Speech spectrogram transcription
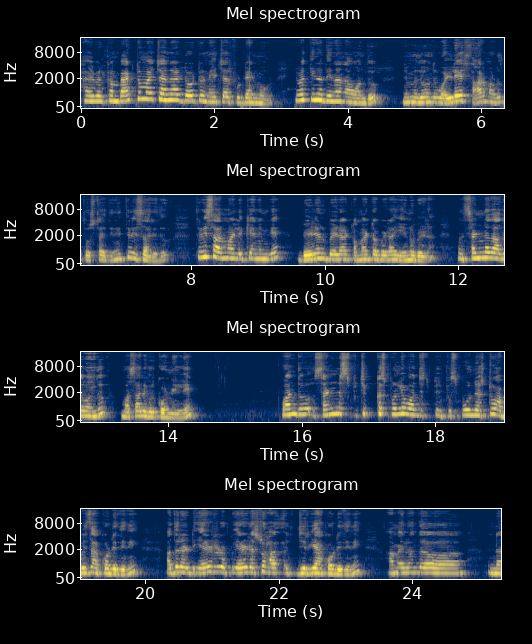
Hi welcome back to my channel do to nature food and more ಇವತ್ತಿನ ದಿನ ನಾವೊಂದು, ನಿಮ್ಮದು ಒಂದು ಒಳ್ಳೆಯ ಸಾರು ಮಾಡೋದು ತೋರಿಸ್ತಾ ಇದ್ದೀನಿ. ತಿಳಿ ಸಾರಿದು ತಿಳಿ ಸಾರು ಮಾಡಲಿಕ್ಕೆ ನಿಮಗೆ ಬೇಳೆನೂ ಬೇಡ, ಟೊಮ್ಯಾಟೊ ಬೇಡ, ಏನೂ ಬೇಡ. ಒಂದು ಸಣ್ಣದಾದ ಒಂದು ಮಸಾಲೆ ಹುರ್ಕೊಂಡಿಲ್ಲಿ ಒಂದು ಸಣ್ಣ ಚಿಕ್ಕ ಸ್ಪೂನಲ್ಲಿ ಒಂದು ಸ್ಪೂ- ಸ್ಪೂನಷ್ಟು ಅಬಿಸ ಹಾಕ್ಕೊಂಡಿದ್ದೀನಿ. ಅದರ ಎರಡು ಎರಡಷ್ಟು ಜೀರಿಗೆ ಹಾಕ್ಕೊಂಡಿದ್ದೀನಿ. ಆಮೇಲೆ ಒಂದು, ನಾ,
